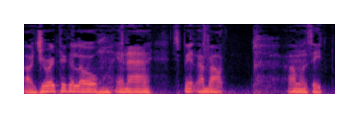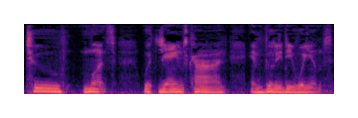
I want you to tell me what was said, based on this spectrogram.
Uh, Joy Piccolo and I spent about, I want to say two months with James Caan and Billy Dee Williams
